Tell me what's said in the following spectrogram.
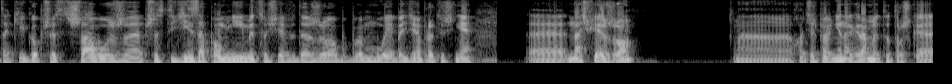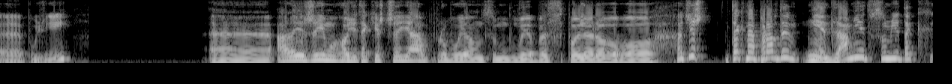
takiego przestrzału, że przez tydzień zapomnimy, co się wydarzyło, bo mówię, będziemy praktycznie na świeżo. Chociaż pewnie nagramy to troszkę później. E, ale jeżeli mu chodzi, tak jeszcze ja próbując, mówię bezspoilerowo, bo chociaż tak naprawdę, nie, dla mnie w sumie tak,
